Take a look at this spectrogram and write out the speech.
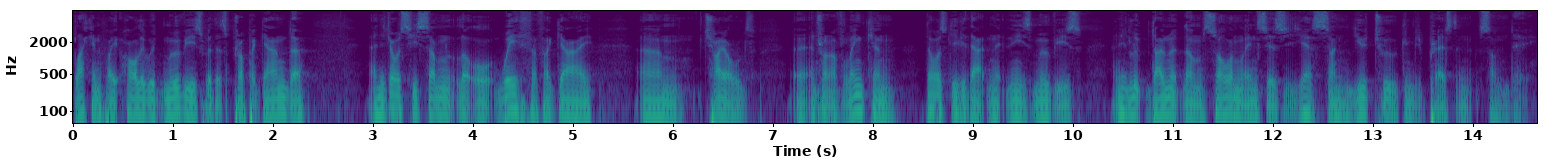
black and white Hollywood movies with its propaganda. And you'd always see some little waif of a guy, um, child, uh, in front of Lincoln. They always give you that in, in these movies. And he looked down at them solemnly and says, yes, son, you too can be president someday.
